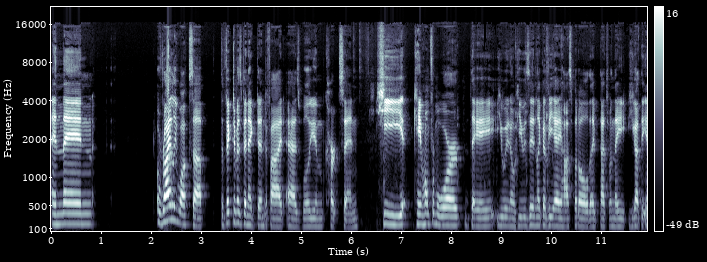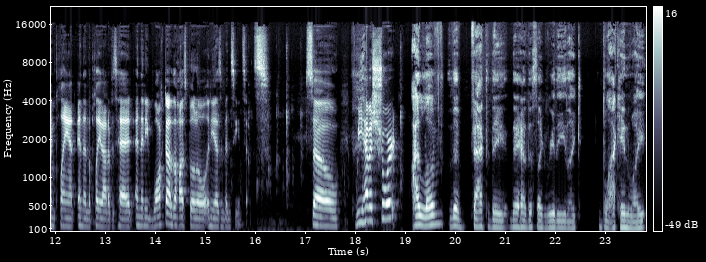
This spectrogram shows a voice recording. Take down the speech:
And then O'Reilly walks up. The victim has been identified as William Cartson. He came home from war. They, you know, he was in like a VA hospital. They, that's when they he got the implant and then the plate out of his head. And then he walked out of the hospital and he hasn't been seen since. So we have a short I love the fact that they they had this like really like black and white.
